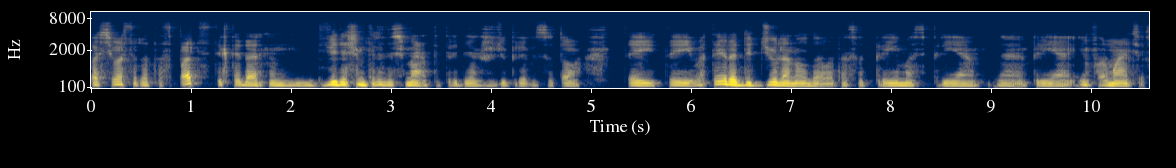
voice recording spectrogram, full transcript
pas juos yra tas pats, tik tai dar 20-30 metų pridėk žodžiu prie viso to. Tai, tai, va, tai yra didžiulė nauda, va, tas va, prieimas prie, e, prie informacijos.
